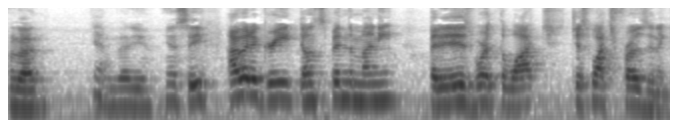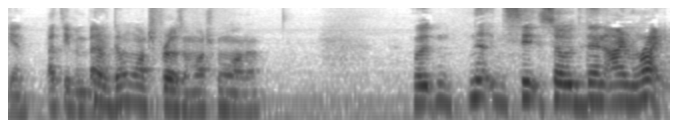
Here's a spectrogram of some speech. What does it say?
But Yeah. you yeah see I would agree. Don't spend the money, but it is worth the watch. Just watch Frozen again. That's even better. No, don't watch Frozen. Watch Moana. But no, see, so then I'm right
